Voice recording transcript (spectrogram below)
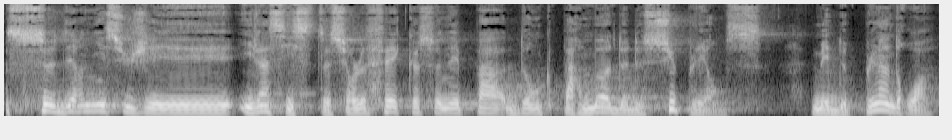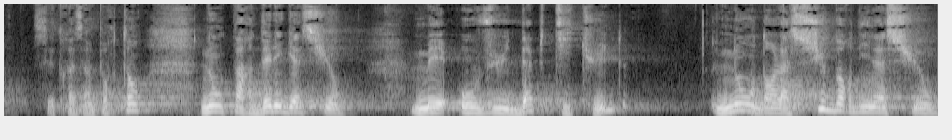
Ce dernier sujet, il insiste sur le fait que ce n'est pas donc par mode de suppléance, mais de plein droit, c'est très important, non par délégation, mais au vu d'aptitude, non dans la subordination,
